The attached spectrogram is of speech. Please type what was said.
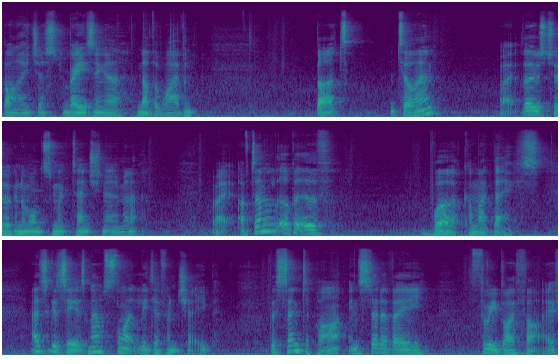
by just raising a, another wyvern. But until then, right, those two are going to want some attention in a minute. Right, I've done a little bit of work on my base. As you can see, it's now slightly different shape. The centre part, instead of a 3x5,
